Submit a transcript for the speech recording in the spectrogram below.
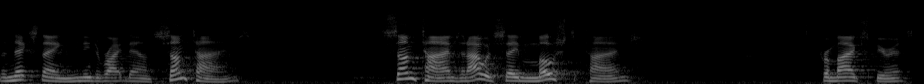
The next thing you need to write down sometimes, sometimes, and I would say most times, from my experience,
